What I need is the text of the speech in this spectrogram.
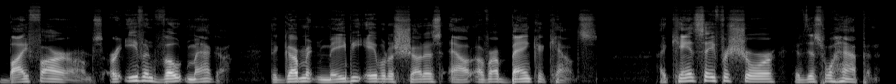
buy firearms, or even vote MAGA, the government may be able to shut us out of our bank accounts. I can't say for sure if this will happen,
